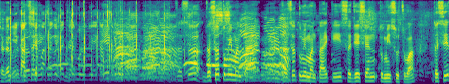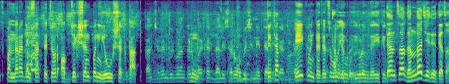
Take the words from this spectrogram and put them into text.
छगन एक असं एक- एक जसं जसं तुम्ही म्हणताय जसं तुम्ही म्हणताय की सजेशन तुम्ही सुचवा. तसेच पंधरा दिवसात त्याच्यावर ऑब्जेक्शन पण येऊ शकतात. काल छगन भुजबळांकडे बैठक झाली सर्व ओबीसी नेत्यांनी त्या त्याच्यात. एक मिनिट त्याचं. त्यांचा धंदाच येतो त्याचा.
